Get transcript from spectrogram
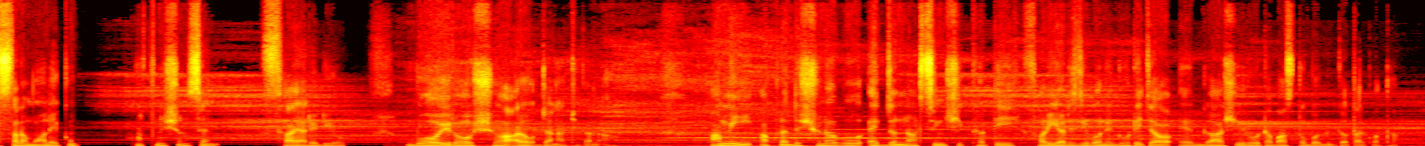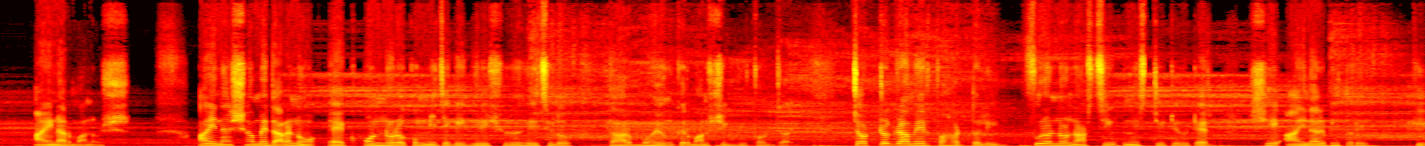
আসসালামু আলাইকুম। আপনি শুনছেন সায়া রেডিও। বই রহস্য আরও জানা ঠিকানা। আমি আপনাদের শোনাবো একজন নার্সিং শিক্ষার্থী, ফারিয়ার জীবনে ঘটে যাওয়া এক গা শিরোটা বাস্তব অভিজ্ঞতার কথা। আয়নার মানুষ। আয়নার সামনে দাঁড়ানো এক অন্যরকম নিজেকে ঘিরে শুরু হয়েছিল তার ভয়ঙ্কর মানসিক বিপর্যয়। চট্টগ্রামের পাহাড়তলি পুরনো নার্সিং ইনস্টিটিউটের সেই আয়নার ভেতরে কি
